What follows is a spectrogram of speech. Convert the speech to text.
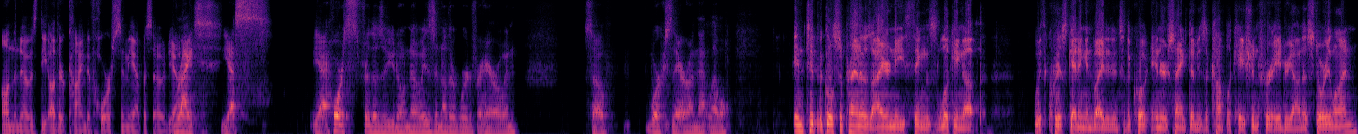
on the nose the other kind of horse in the episode yeah Right. Yes. Yeah. Horse, for those of you who don't know, is another word for heroin. So works there on that level. In typical Sopranos irony, things looking up with Chris getting invited into the quote inner sanctum is a complication for Adriana's storyline.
